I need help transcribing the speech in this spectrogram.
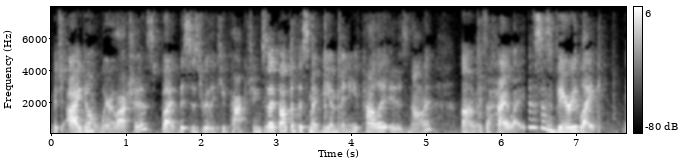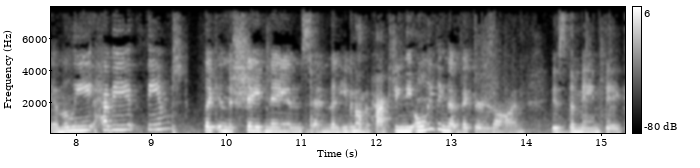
which I don't wear lashes, but this is really cute packaging because I thought that this might be a mini palette. It is not. Um, it's a highlight. This is very like Emily heavy themed, like in the shade names and then even on the packaging. The only thing that Victor is on is the main big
